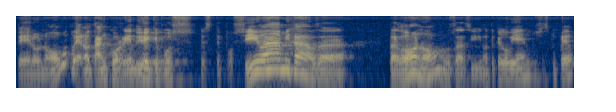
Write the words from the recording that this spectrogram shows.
pero no, pues ya no están corriendo, y dije que, pues, este, pues sí, va, mija, o sea perdón, ¿no? O sea, si no te caigo bien, pues estúpido.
